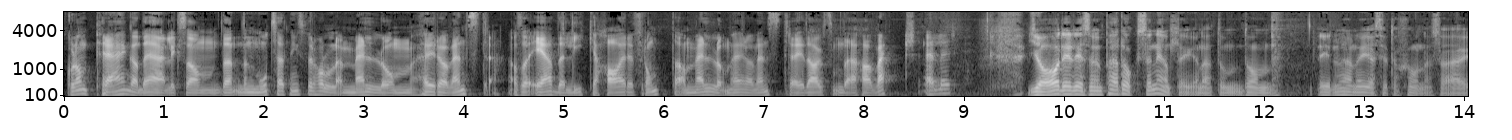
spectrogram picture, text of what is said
hvordan preger det liksom den, den, motsetningsforholdet mellom høyre og venstre? Altså, Er det like harde fronter mellom høyre og venstre i dag som det har vært, eller? Ja, det är det som är paradoxen egentligen. Att de, de, I den här nya situationen så är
